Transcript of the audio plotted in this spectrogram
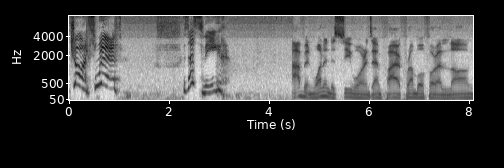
John Smith. Is that Sneak? I've been wanting to see Warren's empire crumble for a long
